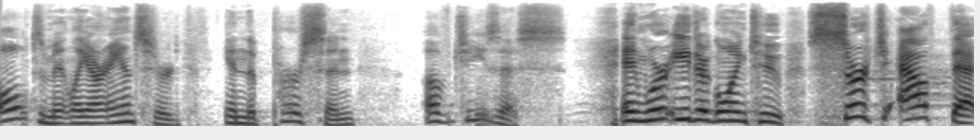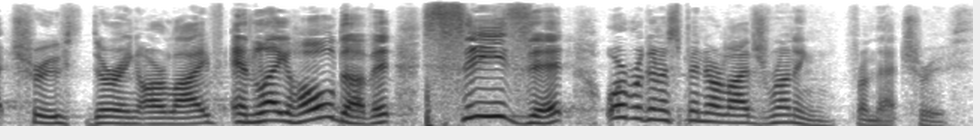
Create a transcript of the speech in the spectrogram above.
ultimately are answered in the person of Jesus. And we're either going to search out that truth during our life and lay hold of it, seize it, or we're going to spend our lives running from that truth.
